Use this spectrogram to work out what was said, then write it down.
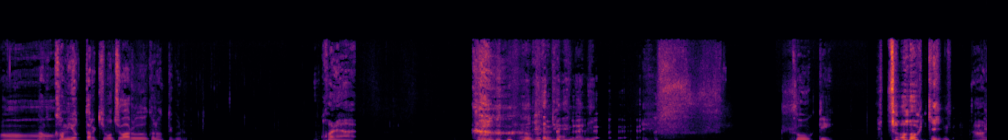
あなんか噛み寄ったら気持ち悪くなってくる。これ、な何？雑巾。雑巾。あの、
